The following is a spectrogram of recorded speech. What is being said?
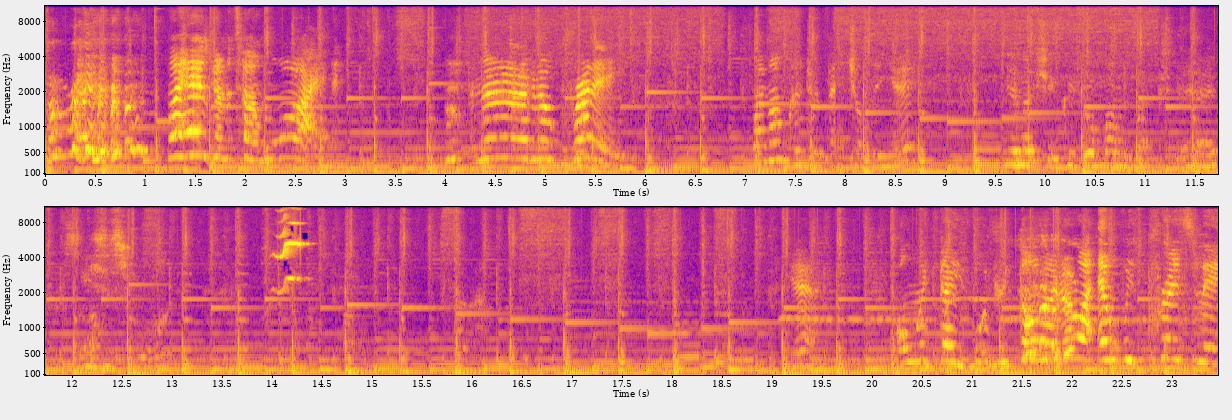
my hair's gonna turn white. And then I'm like an old granny. My mum could do a better job than you. yeah, no shit, because your mum's actually a hairdresser. Jesus, what? Yeah. Oh my days, what have you done? I look like Elvis Presley.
